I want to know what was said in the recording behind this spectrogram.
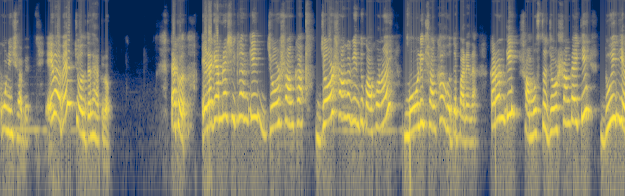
উনিশ হবে। এইভাবে চলতে থাকল। দেখো, এর আগে আমরা শিখলাম কি? জোর সংখ্যা। জোর সংখ্যা কিন্তু কখনোই মৌলিক সংখ্যা হতে পারে না। কারণ কি? সমস্ত জোড় সংখ্যায় কি? দুই দিয়ে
